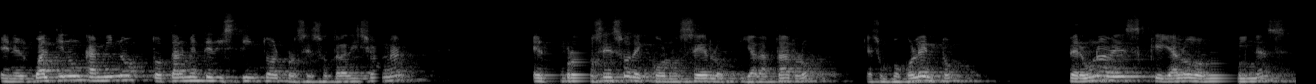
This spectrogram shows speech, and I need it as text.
en el cual tiene un camino totalmente distinto al proceso tradicional el proceso de conocerlo y adaptarlo es un poco lento, pero una vez que ya lo dominas,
